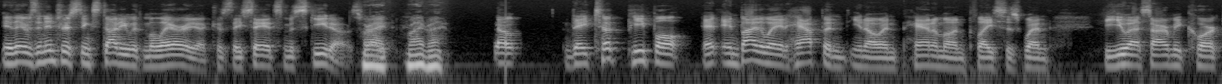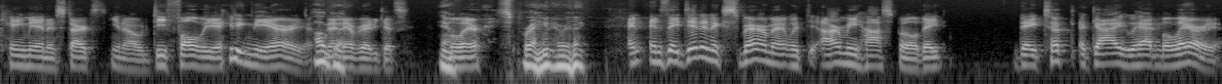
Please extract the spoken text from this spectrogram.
there was an interesting study with malaria because they say it's mosquitoes, right? Right, right, right. So they took people, and, and by the way, it happened, you know, in Panama and places when the U.S. Army Corps came in and starts, you know, defoliating the area. Oh, and then good. everybody gets Yeah. malaria. Spraying everything. And and they did an experiment with the Army hospital. They they took a guy who had malaria,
